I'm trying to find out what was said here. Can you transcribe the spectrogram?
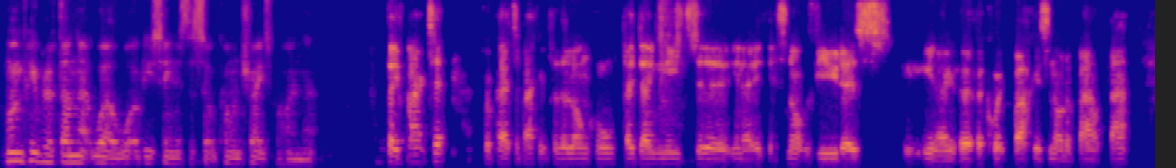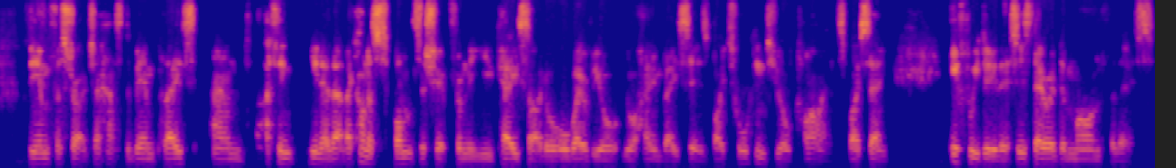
When people have done that well what have you seen as the sort of common traits behind that? They've backed it prepared to back it for the long haul. They don't need to you know it's not viewed as you know a, a quick buck. It's not about that. The infrastructure has to be in place. And I think, you know, that, that kind of sponsorship from the UK side or wherever your, your home base is by talking to your clients, by saying, if we do this, is there a demand for this?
